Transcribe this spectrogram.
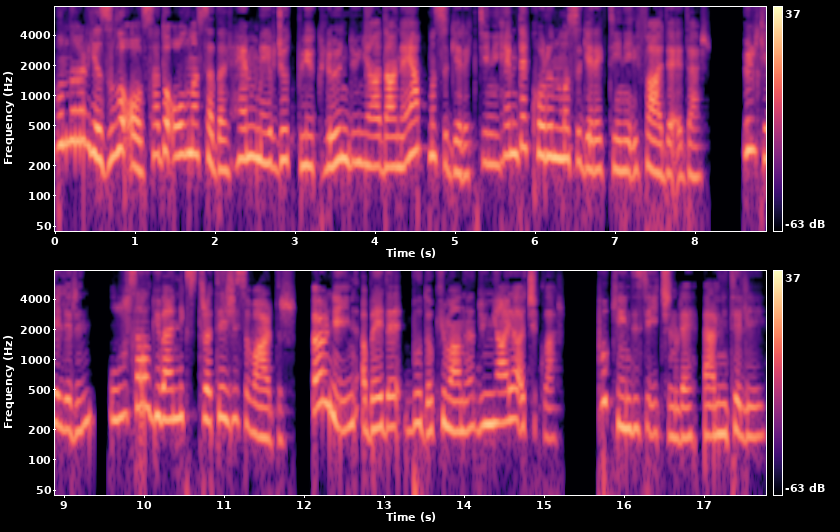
Bunlar yazılı olsa da olmasa da hem mevcut büyüklüğün dünyada ne yapması gerektiğini hem de korunması gerektiğini ifade eder. Ülkelerin, ulusal güvenlik stratejisi vardır. Örneğin ABD bu dokümanı dünyaya açıklar. Bu kendisi için rehber niteliği,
